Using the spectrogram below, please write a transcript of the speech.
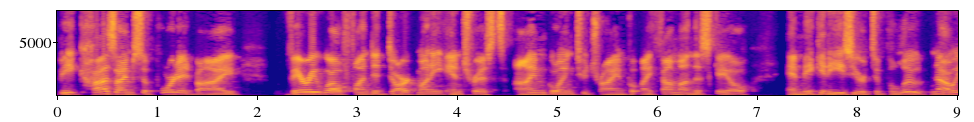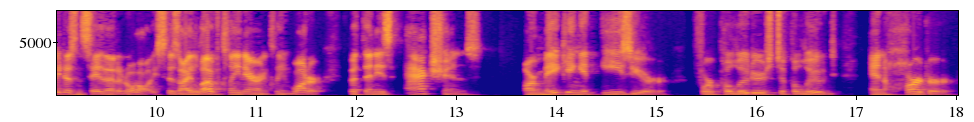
because I'm supported by very well funded dark money interests, I'm going to try and put my thumb on the scale and make it easier to pollute. No, he doesn't say that at all. He says, I love clean air and clean water, but then his actions are making it easier for polluters to pollute and harder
